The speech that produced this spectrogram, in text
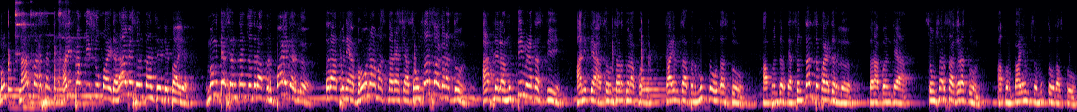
मग नाथ महाराज सांगतात हरिप्राप्ती पाय धरावे संतांचे ते पाय. मग त्या संतांचं जर आपण पाय धरलं तर आपण या बहुनाम असणाऱ्या अशा संसार सागरातून आपल्याला मुक्ती मिळत असती. आणि त्या संसारातून आपण कायमचा आपण मुक्त होत असतो. आपण जर त्या संतांचं पाय धरलं तर आपण त्या संसार सागरातून आपण कायमच मुक्त होत असतो.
